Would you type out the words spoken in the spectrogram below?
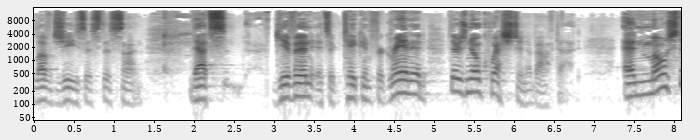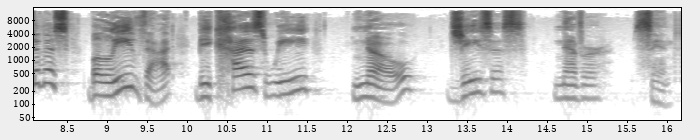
loved Jesus the Son. That's given, it's taken for granted. There's no question about that. And most of us believe that because we know Jesus never sinned.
